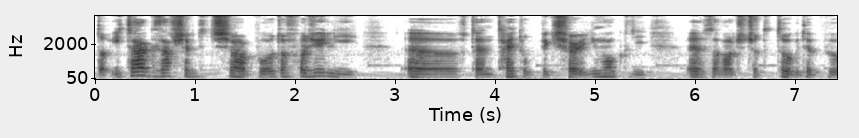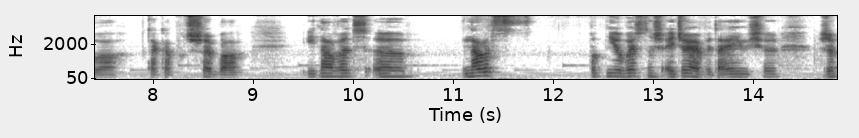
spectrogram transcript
to i tak zawsze, gdy trzeba było, to wchodzili e, w ten title picture i mogli zawalczyć o tytuł, gdy była taka potrzeba. I nawet nawet pod nieobecność AJ'a wydaje mi się, że,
